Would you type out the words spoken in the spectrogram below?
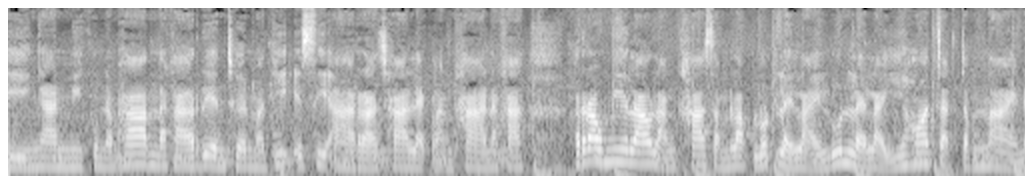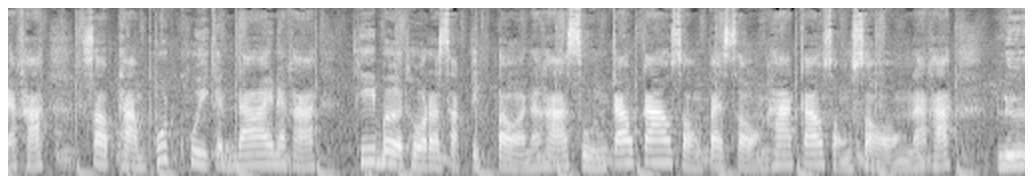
ดีงานมีคุณภาพนะคะ เรียนเชิญมาที่ SCR ราชาแหลกหลังคานะคะ เรามีราวหลังคาสำหรับรถหลาย ๆ รุ่นหลาย ๆ ยี่ห้อจัดจำหน่ายนะคะ สอบถามพูดคุยกันได้นะคะ ที่เบอร์โทรศัพท์ติดต่อนะคะ 0992825922 นะคะ หรือ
